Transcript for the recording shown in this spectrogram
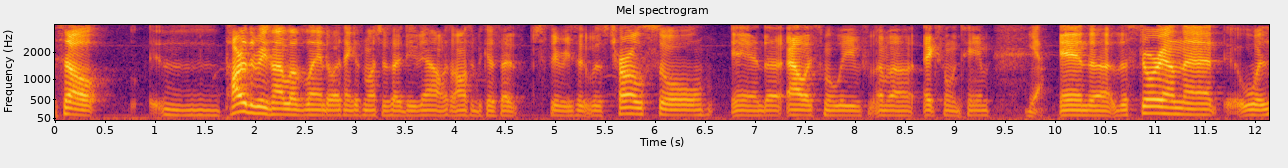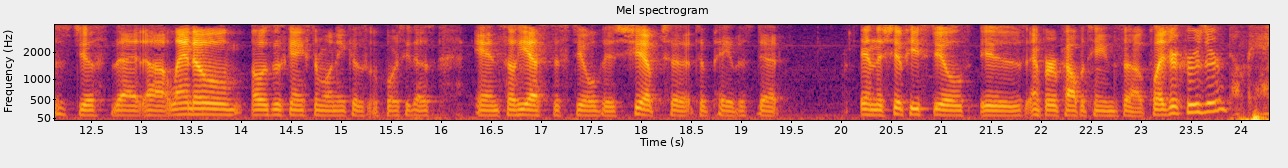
so part of the reason I love Lando, I think, as much as I do now, is honestly because that series. It was Charles Soule and uh, Alex Maleev of an excellent team. Yeah. And uh, the story on that was just that uh, Lando owes this gangster money because, of course, he does, and so he has to steal this ship to to pay this debt. And the ship he steals is Emperor Palpatine's uh, pleasure cruiser. Okay.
